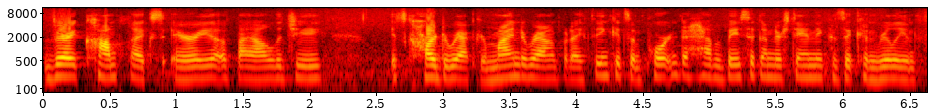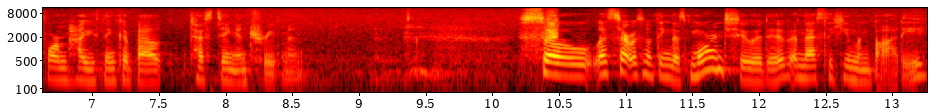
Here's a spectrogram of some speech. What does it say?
very complex area of biology. It's hard to wrap your mind around, but I think it's important to have a basic understanding because it can really inform how you think about testing and treatment. So let's start with something that's more intuitive, and that's the human body.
